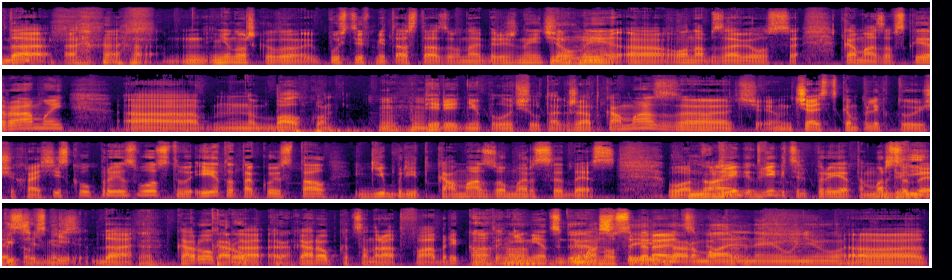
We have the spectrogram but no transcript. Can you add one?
Да, немножко пустив метастазы в набережные Челны, а, он обзавелся КАМАЗовской рамой, а, балку Мгм. переднюю получил также от КАМАЗа, ч- часть комплектующих российского производства, и это такой стал гибрид КАМАЗо-Мерседес. Вот. Ну, а Двиг- Двигатель при этом мерседесовский, да, а, коробка, коробка. коробка Ценрад Фабрик, это Ага, немецкая, да. оно собирается. нормальные у него. А,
